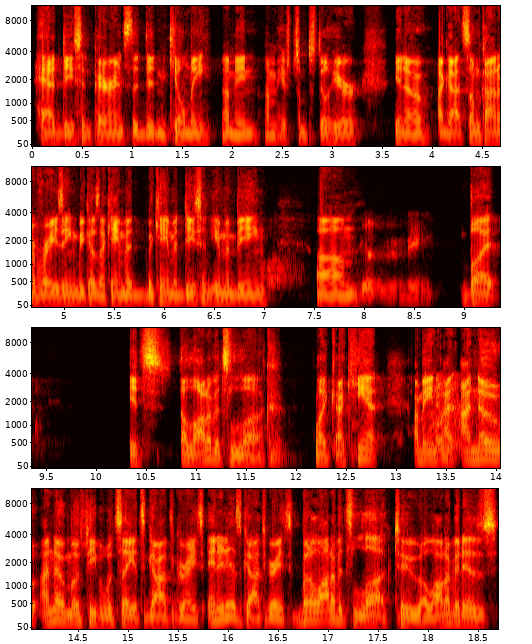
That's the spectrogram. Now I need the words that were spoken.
had decent parents that didn't kill me. I mean, I'm, I'm still here. You know, I got some kind of raising because I came a, became a decent human being. Um, but it's a lot of it's luck. Like I can't. I mean, I, I know. I know most people would say it's God's grace, and it is God's grace. But a lot of it's luck too. A lot of it is.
